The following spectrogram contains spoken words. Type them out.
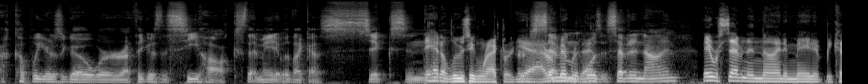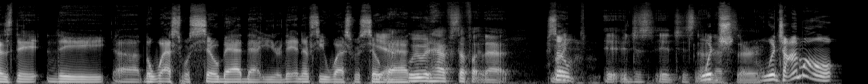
a couple years ago where I think it was the Seahawks that made it with like a six and They had a losing record. Yeah, seven, I remember that. Was it seven and nine? They were seven and nine and made it because the the uh, the West was so bad that year. The NFC West was so yeah, bad. we would have stuff like that. So- Like, it, it just it just not which necessary. which I'm all,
